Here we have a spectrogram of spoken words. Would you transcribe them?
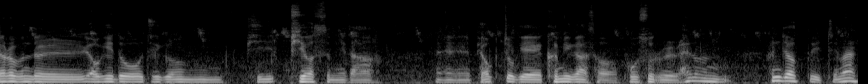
여러분들 여기도 지금 비, 비었습니다. 예, 벽 쪽에 금이 가서 보수를 해 놓은 흔적도 있지만,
